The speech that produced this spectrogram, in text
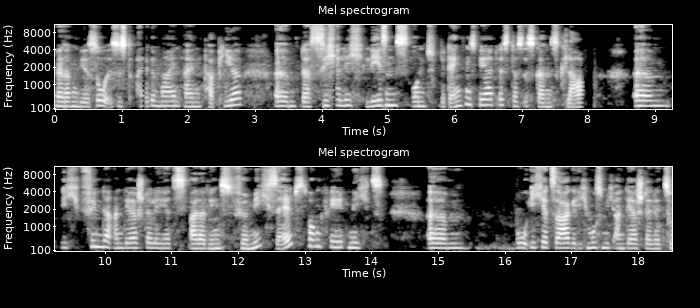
Dann sagen wir es so, es ist allgemein ein Papier, ähm, das sicherlich lesens- und bedenkenswert ist, das ist ganz klar. Ähm, ich finde an der Stelle jetzt allerdings für mich selbst konkret nichts, ähm, wo ich jetzt sage, ich muss mich an der Stelle zu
